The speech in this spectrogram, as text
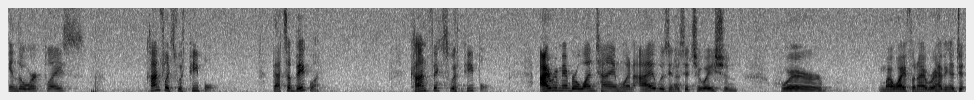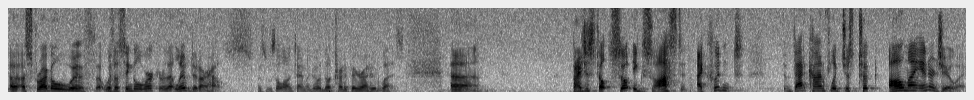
In the workplace, conflicts with people. That's a big one. Conflicts with people. I remember one time when I was in a situation where my wife and I were having a, a, struggle with, with a single worker that lived at our house. This was a long time ago. Don't try to figure out who it was. Uh, but I just felt so exhausted. I couldn't, that conflict just took all my energy away.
